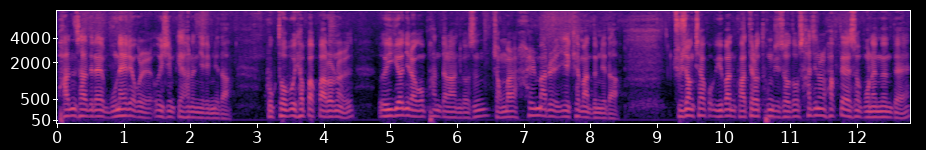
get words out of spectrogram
판사들의 문해력을 의심케 하는 일입니다. 국토부 협박 발언을 의견이라고 판단한 것은 정말 할 말을 잃게 만듭니다. 주정차 위반 과태료 통지서도 사진을 확대해서 보냈는데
